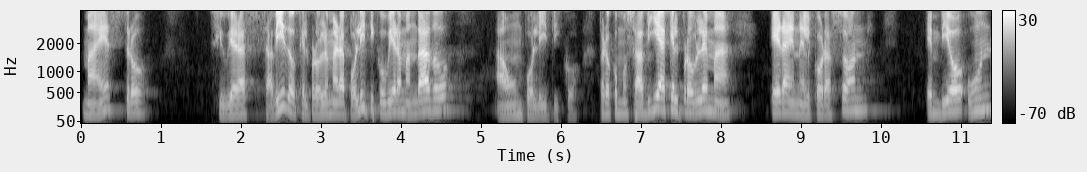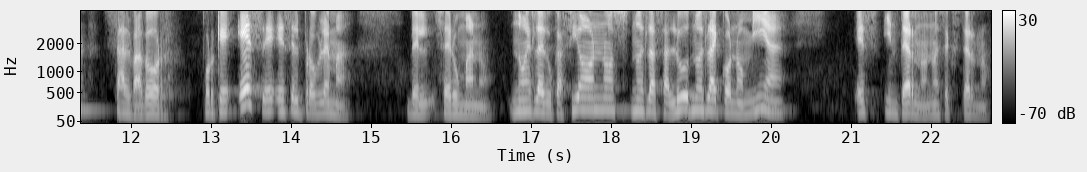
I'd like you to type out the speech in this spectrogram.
maestro. Si hubiera sabido que el problema era político, hubiera mandado a un político. Pero como sabía que el problema era en el corazón, envió un salvador, porque ese es el problema del ser humano. No es la educación, no es, no es la salud, no es la economía, es interno, no es externo.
